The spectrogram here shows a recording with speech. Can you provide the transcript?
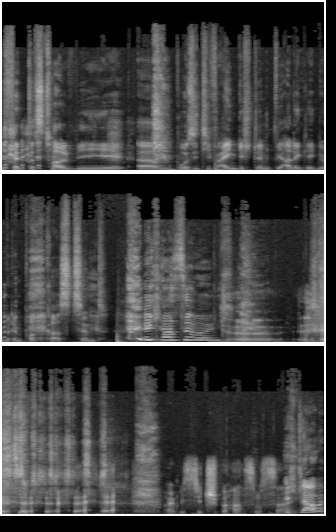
Ich finde das toll, wie ähm, positiv eingestimmt wir alle gegenüber dem Podcast sind. Ich hasse euch. Ein bisschen Spaß muss sein. Ich glaube,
